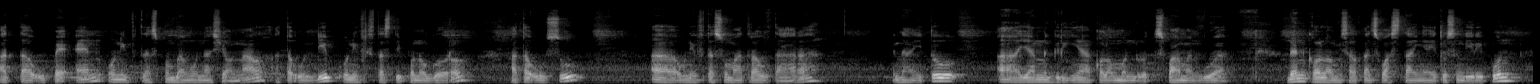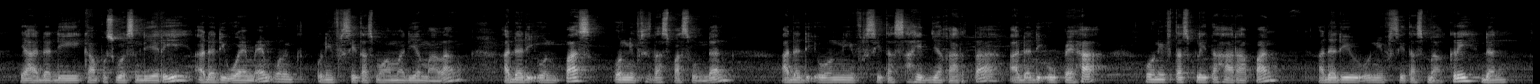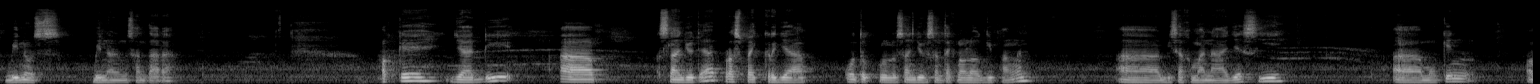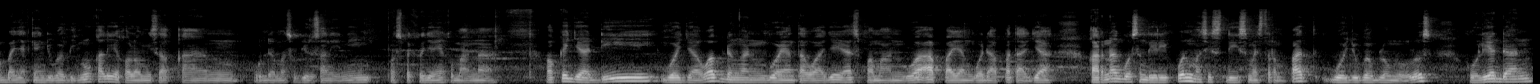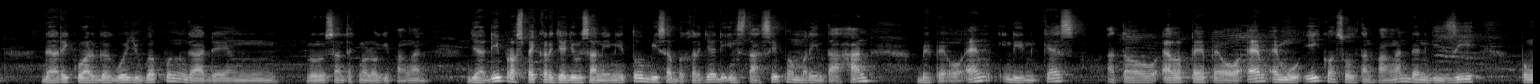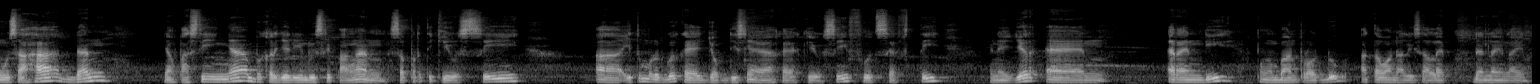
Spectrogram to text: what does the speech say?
atau UPN, Universitas Pembangunan Nasional atau Undip, Universitas Diponegoro atau USU, uh, Universitas Sumatera Utara, Nah itu uh, yang negerinya kalau menurut sepaman gue. Dan kalau misalkan swastanya itu sendiri pun ya ada di kampus gue sendiri, ada di UMM Universitas Muhammadiyah Malang, ada di Unpas Universitas Pasundan, ada di Universitas Sahid Jakarta, ada di UPH, Universitas Pelita Harapan, ada di Universitas Bakri dan BINUS, Bina Nusantara. Oke, jadi uh, selanjutnya prospek kerja untuk lulusan jurusan teknologi pangan uh, bisa ke mana aja sih? Uh, mungkin banyak yang juga bingung kali ya kalau misalkan udah masuk jurusan ini prospek kerjanya ke mana. Oke jadi gue jawab dengan gue yang tahu aja ya sepemahaman gue apa yang gue dapat aja. Karena gue sendiri pun masih di semester 4 gue juga belum lulus kuliah dan dari keluarga gue juga pun nggak ada yang lulusan teknologi pangan jadi prospek kerja jurusan ini tuh bisa bekerja di instansi pemerintahan BPOM, Dinkes, atau LPPOM, MUI, konsultan pangan dan gizi, pengusaha dan yang pastinya bekerja di industri pangan seperti QC uh, itu menurut gue kayak job desknya ya kayak QC, food safety manager, and R&D, pengembangan produk atau analisa lab dan lain-lain.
